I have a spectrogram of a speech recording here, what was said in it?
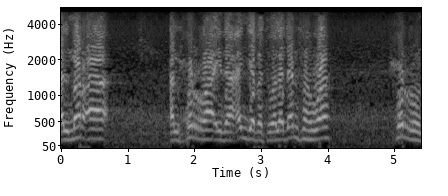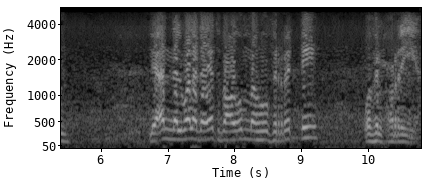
المرأة الحرة إذا أنجبت ولدا فهو حر لأن الولد يتبع أمه في الرق وفي الحرية.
